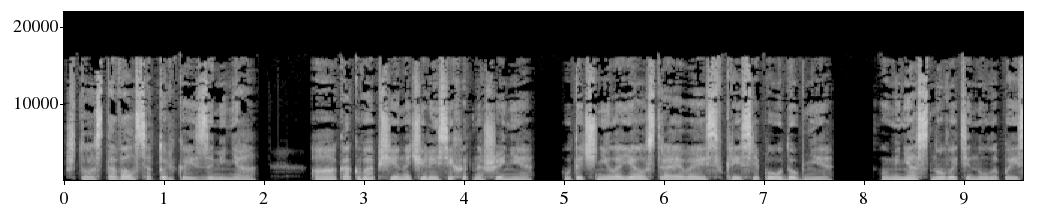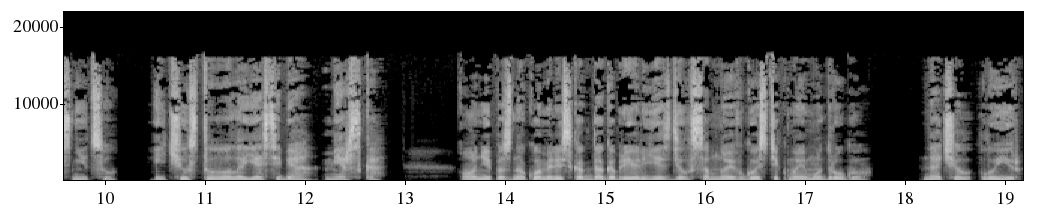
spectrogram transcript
что оставался только из-за меня. «А как вообще начались их отношения?» — уточнила я, устраиваясь в кресле поудобнее. У меня снова тянуло поясницу, и чувствовала я себя мерзко. Они познакомились, когда Габриэль ездил со мной в гости к моему другу. Начал Луир.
